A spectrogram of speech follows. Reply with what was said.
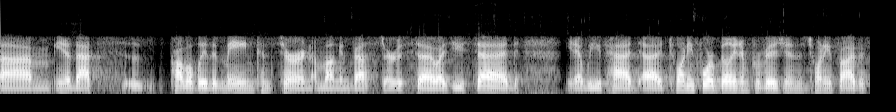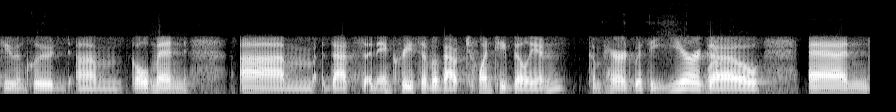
um, you know that's probably the main concern among investors. So as you said, you know, we've had uh, 24 billion in provisions, 25 if you include um, Goldman. Um, that's an increase of about 20 billion compared with a year ago. And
